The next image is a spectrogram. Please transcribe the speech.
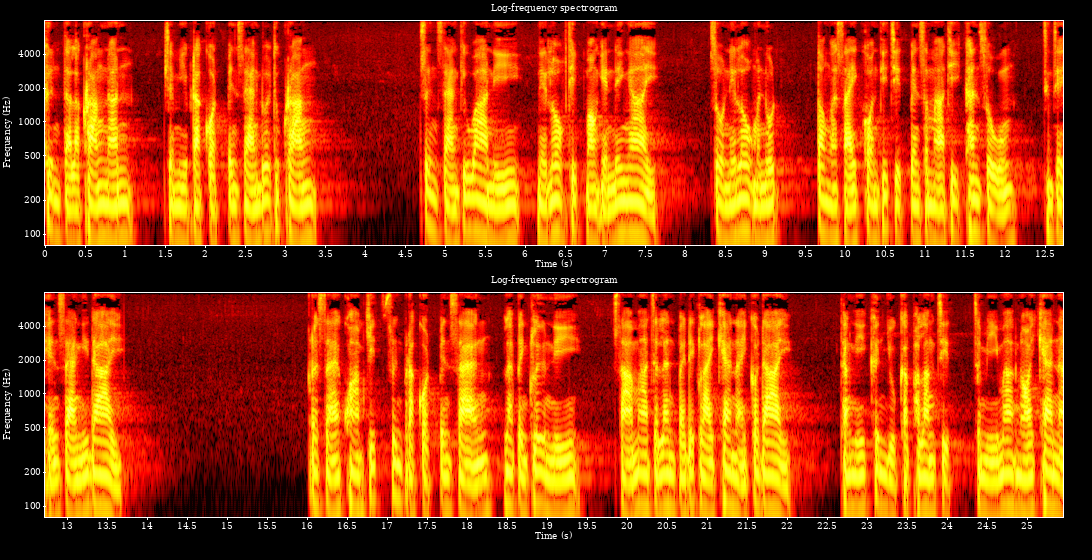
ขึ้นแต่ละครั้งนั้น จะมีปรากฏเป็นแสงด้วยทุกครั้ง ซึ่งแสงที่ว่านี้ในโลกทิพย์มองเห็นได้ง่าย ส่วนในโลกมนุษย์ต้องอาศัยคนที่จิตเป็นสมาธิขั้นสูง จึงจะเห็นแสงนี้ได้ กระแสความคิดซึ่งปรากฏเป็นแสงและเป็นคลื่นนี้ สามารถจะเล่นไปได้ไกลแค่ไหนก็ได้ ทั้งนี้ขึ้นอยู่กับพลังจิตจะมีมากน้อยแค่ไหน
